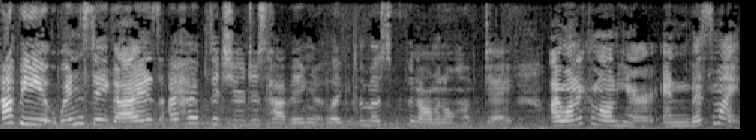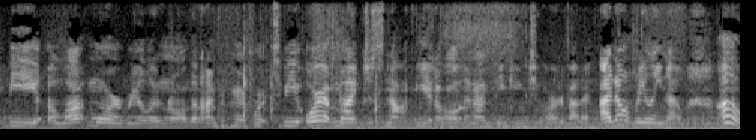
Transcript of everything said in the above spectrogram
Happy Wednesday, guys. I hope that you're just having like the most phenomenal hump day. I want to come on here, and this might be a lot more real and raw than I'm prepared for it to be, or it might just not be at all, and I'm thinking too hard about it. I don't really know. Oh,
